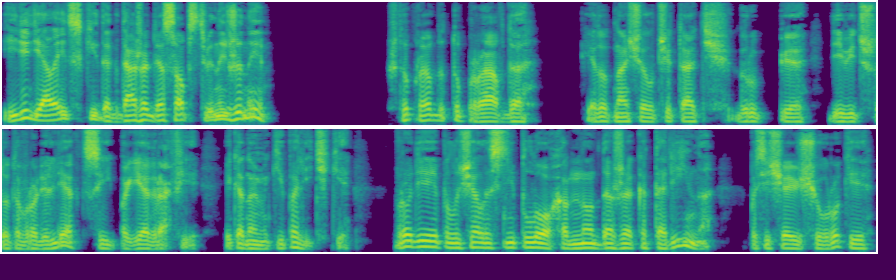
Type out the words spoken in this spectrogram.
и не делает скидок даже для собственной жены. Что правда, то правда. Я тут начал читать группе девять что-то вроде лекций по географии — экономики и политики. Вроде получалось неплохо, но даже Катарина, посещающая уроки,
